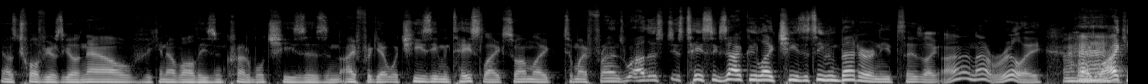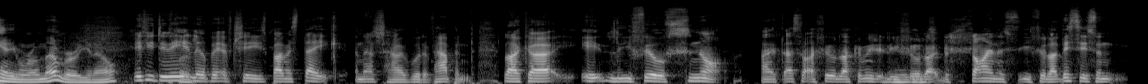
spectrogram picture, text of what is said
know, it was 12 years ago. Now we can have all these incredible cheeses, and I forget what cheese even tastes like. So I'm like to my friends, "Wow, this just tastes exactly like cheese. It's even better." And he says like, "Ah, not really." Like, well, I can't even remember. You know? If you do eat a little bit of cheese by mistake, and that's how it would have happened, like uh, it, you feel snot I, that's what I feel like immediately. You feel is. like the sinus. You feel like this isn't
